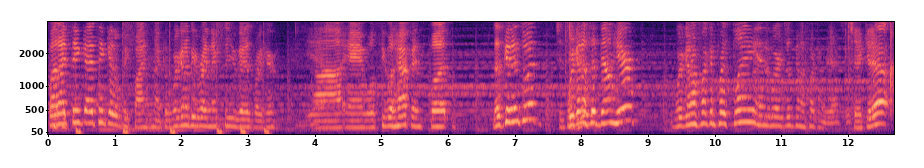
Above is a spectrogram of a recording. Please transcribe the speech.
But I think I think it'll be fine because we're gonna be right next to you guys right here. Yeah. Uh, and we'll see what happens. But let's get into it. Watch We're gonna sit down here. We're gonna fucking press play and we're just gonna fucking react. Check it out.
